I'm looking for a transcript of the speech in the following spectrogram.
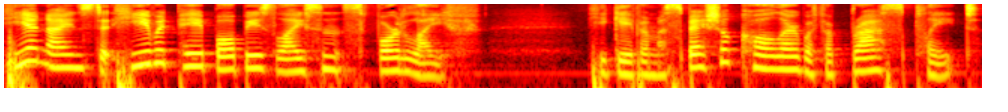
he announced that he would pay Bobby's licence for life. He gave him a special collar with a brass plate.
